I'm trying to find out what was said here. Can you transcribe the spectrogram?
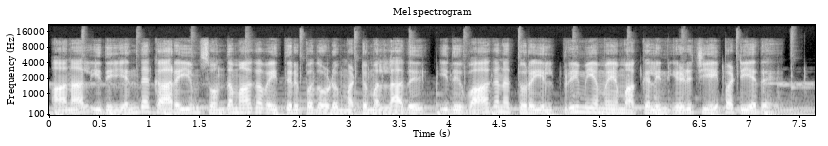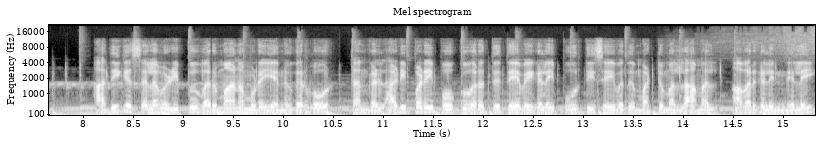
ஆனால் இது எந்த காரையும் சொந்தமாக வைத்திருப்பதோடு மட்டுமல்லாது இது வாகனத் துறையில் பிரீமியமயமாக்கலின் எழுச்சியை பட்டியது அதிக செலவழிப்பு வருமானமுடைய நுகர்வோர் தங்கள் அடிப்படை போக்குவரத்து தேவைகளை பூர்த்தி செய்வது மட்டுமல்லாமல் அவர்களின் நிலை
